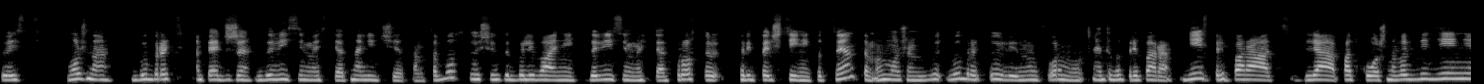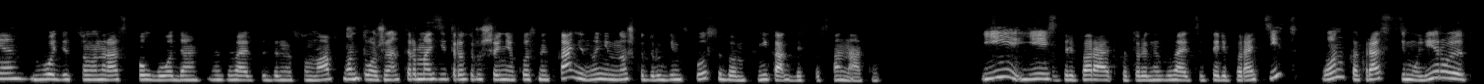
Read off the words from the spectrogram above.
То есть можно выбрать, опять же, в зависимости от наличия там, сопутствующих заболеваний, в зависимости от просто предпочтений пациента, мы можем вы, выбрать ту или иную форму этого препарата. Есть препарат для подкожного введения, вводится он раз в полгода, называется деносумаб. Он тоже тормозит разрушение костной ткани, но немножко другим способом, не как без фосфоната. И есть препарат, который называется терипаратит, он как раз стимулирует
